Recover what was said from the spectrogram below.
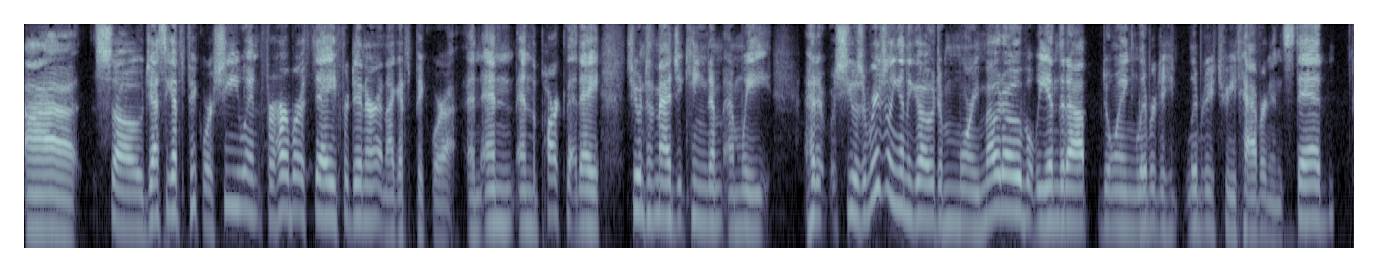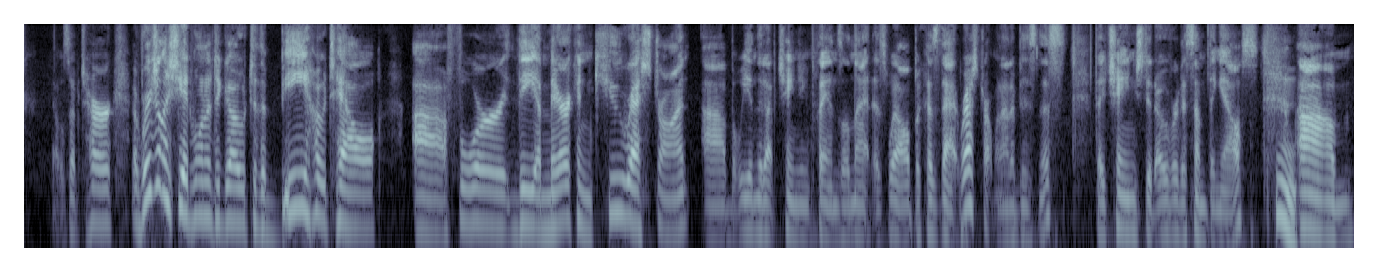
Uh, so Jessie got to pick where she went for her birthday for dinner, and I got to pick where I, and and and the park that day. She went to the Magic Kingdom, and we had. She was originally going to go to Morimoto, but we ended up doing Liberty Liberty Tree Tavern instead. That was up to her. Originally, she had wanted to go to the B Hotel uh, for the American Q restaurant, uh, but we ended up changing plans on that as well because that restaurant went out of business. They changed it over to something else. Hmm. Um,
